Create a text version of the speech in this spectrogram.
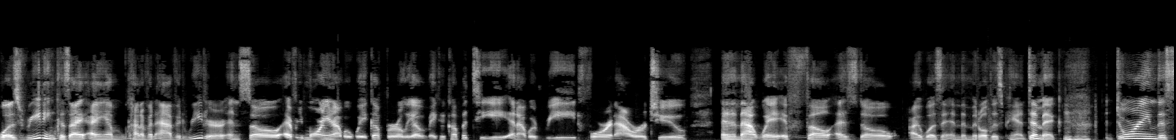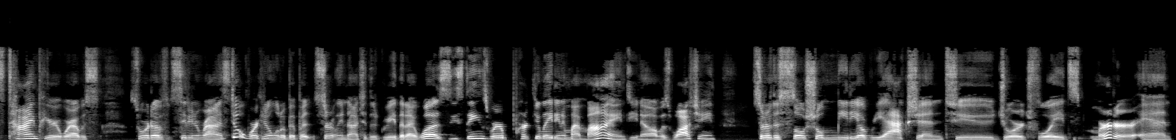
was reading because I, I am kind of an avid reader. And so every morning I would wake up early, I would make a cup of tea, and I would read for an hour or two. And in that way, it felt as though I wasn't in the middle of this pandemic. Mm-hmm. During this time period where I was sort of sitting around and still working a little bit, but certainly not to the degree that I was, these things were percolating in my mind. You know, I was watching sort of the social media reaction to George Floyd's murder and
